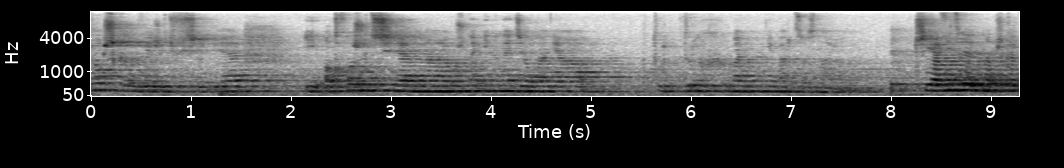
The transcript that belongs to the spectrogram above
troszkę uwierzyć w siebie i otworzyć się na różne inne działania, który, których chyba nie bardzo znają. Czy ja widzę na przykład,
